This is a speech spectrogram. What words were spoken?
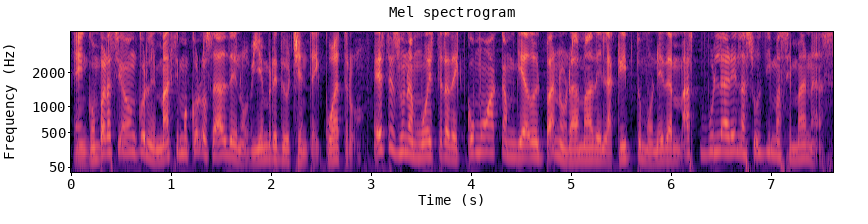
en comparación con el máximo colosal de noviembre de 84. Esta es una muestra de cómo ha cambiado el panorama de la criptomoneda más popular en las últimas semanas.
